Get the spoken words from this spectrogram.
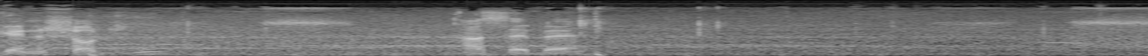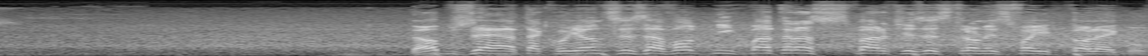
Genshodzi. Hasebe. Dobrze, atakujący zawodnik ma teraz wsparcie ze strony swoich kolegów.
